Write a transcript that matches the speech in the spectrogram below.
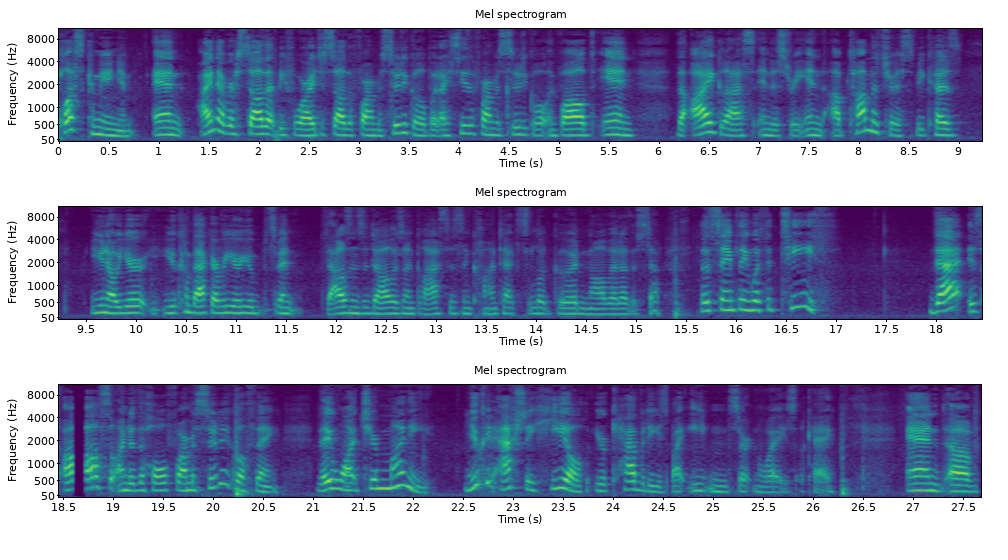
plus communion. And I never saw that before. I just saw the pharmaceutical, but I see the pharmaceutical involved in the eyeglass industry in optometrists because you know you're you come back every year you spend thousands of dollars on glasses and contacts to look good and all that other stuff. The same thing with the teeth. That is also under the whole pharmaceutical thing. They want your money. You can actually heal your cavities by eating certain ways, okay? And um,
